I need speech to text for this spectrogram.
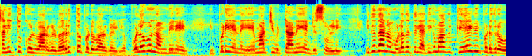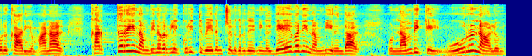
சலித்து கொள்வார்கள் வருத்தப்படுவார்கள். எவ்வளவு நம்பினேன் இப்படி என்னை ஏமாற்றி விட்டானே என்று சொல்லி. இதுதான் நம் உலகத்தில் அதிகமாக கேள்விப்படுகிற ஒரு காரியம். ஆனால் கர்த்தரை நம்பினவர்களை குறித்து வேதம் சொல்கிறது நீங்கள் தேவனை நம்பி இருந்தால் உன் நம்பிக்கை ஒரு நாளும்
